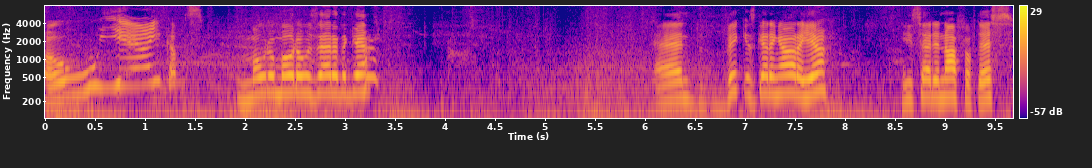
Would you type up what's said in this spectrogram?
Oh yeah, he comes. Moto Moto is at it again. And Vic is getting out of here. He's had enough of this.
